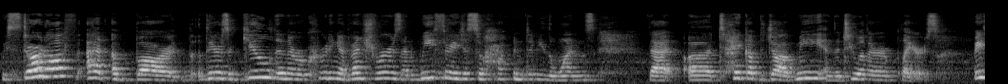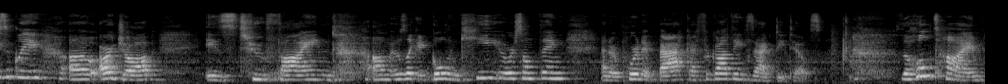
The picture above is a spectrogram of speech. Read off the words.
We start off at a bar. There's a guild and they're recruiting adventurers and we three just so happen to be the ones that uh, take up the job, me and the two other players. Basically, uh, our job is to find, um, it was like a golden key or something, and report it back. I forgot the exact details. The whole time,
